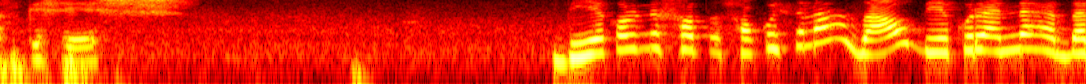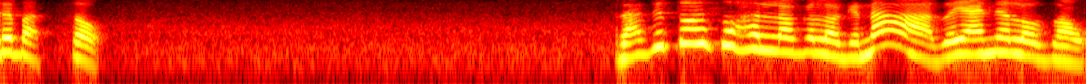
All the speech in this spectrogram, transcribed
আজকে শেষ। বিয়ে করেন সকইছে না? যাও, বিয়ে করে আন্না হাত দ্বারে বাচ্চাও রাজি তো হইছো হার লগে লগে, না? যাই আইনা লও, যাও।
